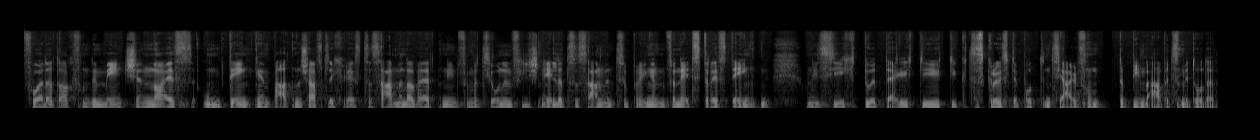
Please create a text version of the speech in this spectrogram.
fordert auch von den Menschen ein neues Umdenken, partnerschaftlicheres Zusammenarbeiten, Informationen viel schneller zusammenzubringen, vernetzteres Denken. Und ich sehe dort eigentlich die, die, das größte Potenzial von der BIM-Arbeitsmethode.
